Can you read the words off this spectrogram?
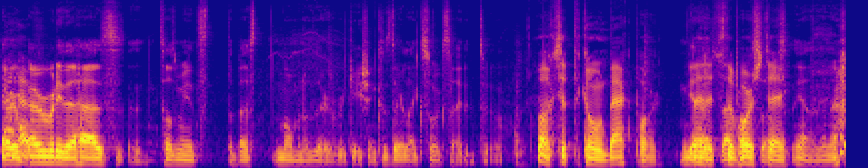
every, everybody that has tells me it's the best moment of their vacation because they're like so excited to. Well, except the going back part. Yeah, then it's the worst day. sucks. Yeah, then I-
